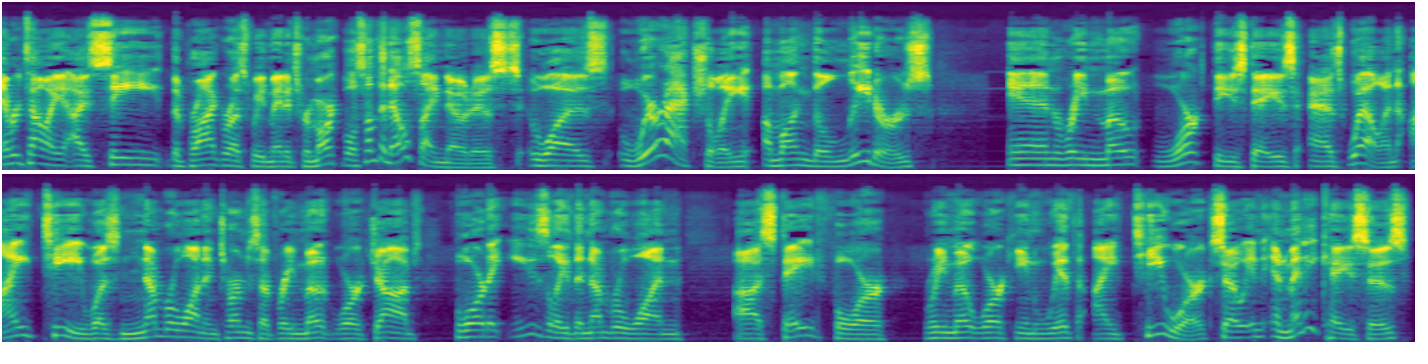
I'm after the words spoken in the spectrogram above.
Every time I, I, see the progress we've made, it's remarkable. Something else I noticed was we're actually among the leaders in remote work these days as well. And IT was number one in terms of remote work jobs. Florida easily the number one uh, state for remote working with IT work. So in, in many cases,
